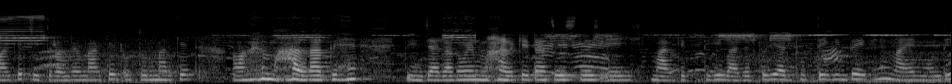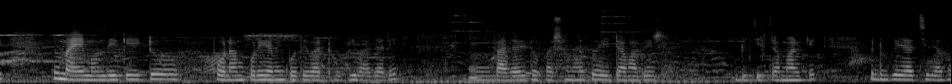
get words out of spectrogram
market, Chittaranjan market Atul market, আমাদের মালদাতে তিন চার রকমের মার্কেট আছে। এই মার্কেট থেকেই বাজার করি আর ঢুকতেই কিন্তু এখানে মায়ের মন্দির। তো মায়ের মন্দিরকে একটু প্রণাম করে আমি প্রতিবার ঢুকি বাজারে। বাজারে ঢোকার সময় তো এটা আমাদের বিচিত্রা মার্কেট। তো ঢুকে যাচ্ছি, দেখো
